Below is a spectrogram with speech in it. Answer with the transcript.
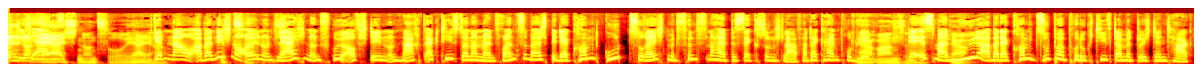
es Eulen und. Lärchen und so. Ja, ja. Genau, aber nicht Gibt's nur Eulen und Lerchen und früh aufstehen und nachtaktiv, sondern mein Freund zum Beispiel, der kommt gut zurecht mit fünfeinhalb bis sechs Stunden Schlaf, hat er kein Problem. Ja, Wahnsinn. Der ist mal Ja. müde, aber der kommt super produktiv damit durch den Tag.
